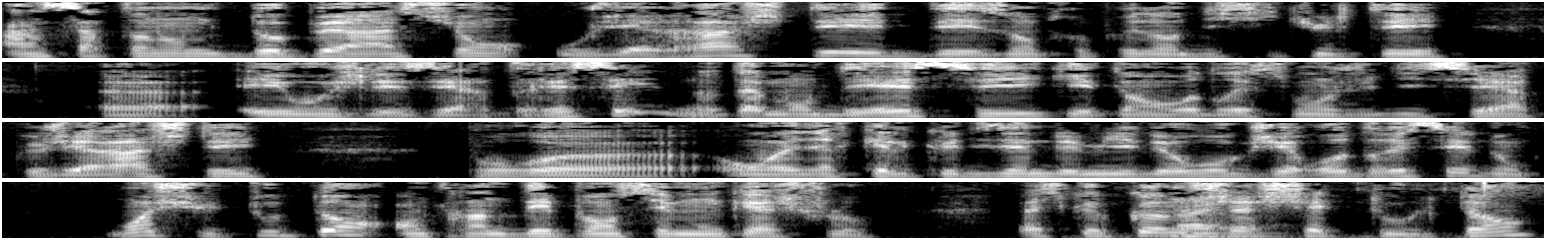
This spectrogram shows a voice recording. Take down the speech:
un certain nombre d'opérations où j'ai racheté des entreprises en difficulté euh, et où je les ai redressées, notamment des SCI qui étaient en redressement judiciaire que j'ai racheté pour, on va dire, quelques dizaines de milliers d'euros que j'ai redressés. Donc, moi, je suis tout le temps en train de dépenser mon cash flow. Parce que comme j'achète tout le temps,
